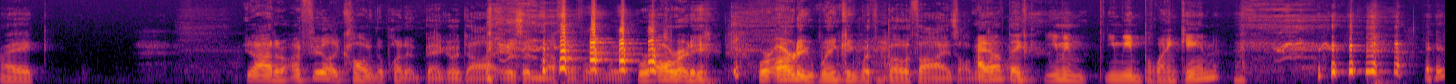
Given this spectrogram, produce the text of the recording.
Like, Yeah, I don't. I feel like calling the planet Begoda is enough of a wink. We're already we're already winking with both eyes on. I don't one. think you mean you mean blinking. I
